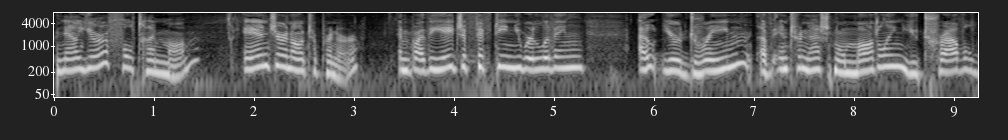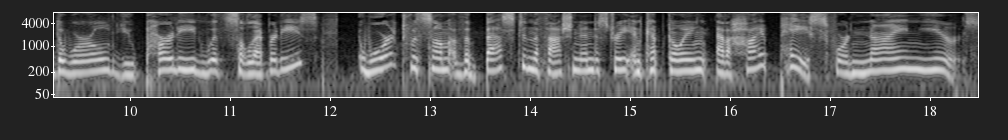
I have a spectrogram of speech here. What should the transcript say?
Now, you're a full time mom and you're an entrepreneur. And by the age of 15, you were living out your dream of international modeling. You traveled the world, you partied with celebrities, worked with some of the best in the fashion industry, and kept going at a high pace for nine years.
